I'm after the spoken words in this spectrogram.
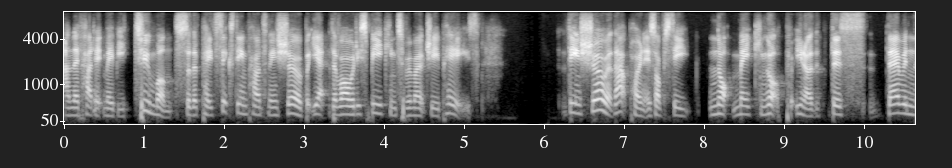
and they've had it maybe two months. So they've paid £16 to the insurer, but yet they're already speaking to remote GPs. The insurer at that point is obviously not making up you know there's they're in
